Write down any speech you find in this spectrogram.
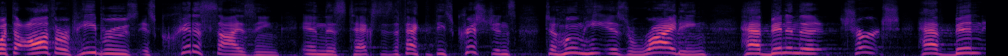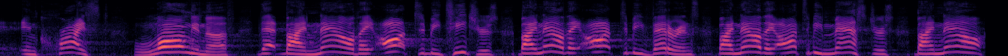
what the author of Hebrews is criticizing in this text is the fact that these Christians to whom he is writing have been in the church, have been in Christ long enough that by now they ought to be teachers, by now they ought to be veterans, by now they ought to be masters, by now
